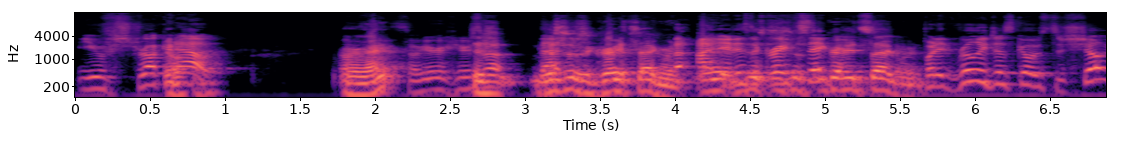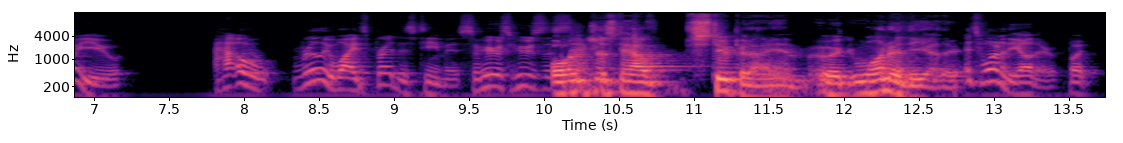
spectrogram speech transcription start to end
You've struck it Okay. out. All right. So here, here's This, this is a great segment. It is a great just segment. great segment. But it really just goes to show you how really widespread this team is. So here's who's the or just how stupid I am. One or the other. it's one or the other. But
